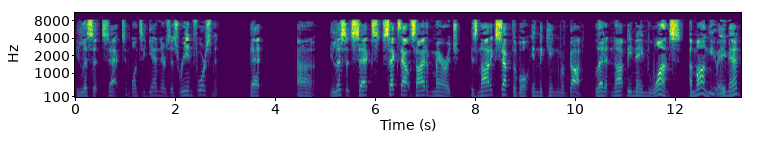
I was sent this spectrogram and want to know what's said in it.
illicit sex. And once again, there's this reinforcement that uh, illicit sex, sex outside of marriage, is not acceptable in the kingdom of God. Let it not be named once among you. Amen.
